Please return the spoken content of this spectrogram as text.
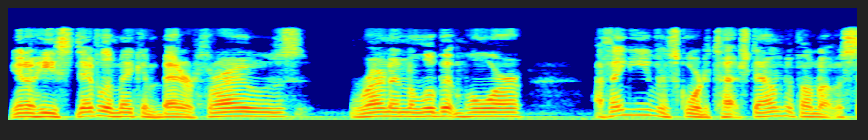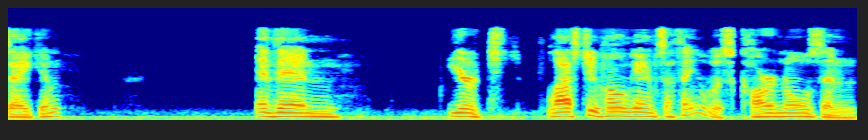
you know, he's definitely making better throws, running a little bit more. I think he even scored a touchdown, if I'm not mistaken. And then your last two home games, I think it was Cardinals and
